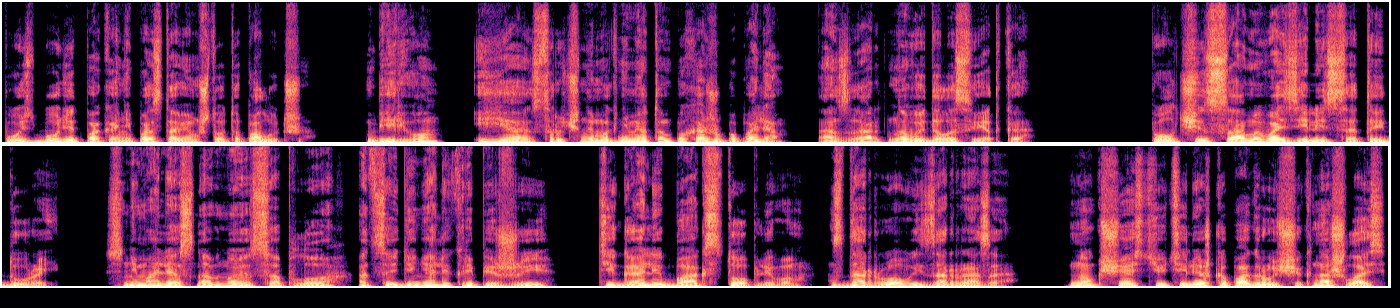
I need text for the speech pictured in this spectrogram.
пусть будет, пока не поставим что-то получше». «Берем, и я с ручным огнеметом похожу по полям», — азартно выдала Светка. Полчаса мы возились с этой дурой. Снимали основное сопло, отсоединяли крепежи, тягали бак с топливом. Здоровый, зараза. Но, к счастью, тележка-погрузчик нашлась,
